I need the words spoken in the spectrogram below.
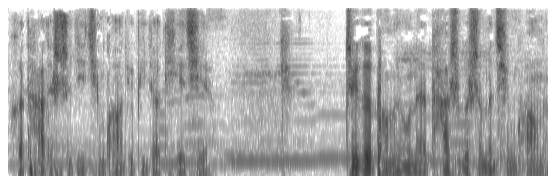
和他的实际情况就比较贴切。这个朋友呢，他是个什么情况呢？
